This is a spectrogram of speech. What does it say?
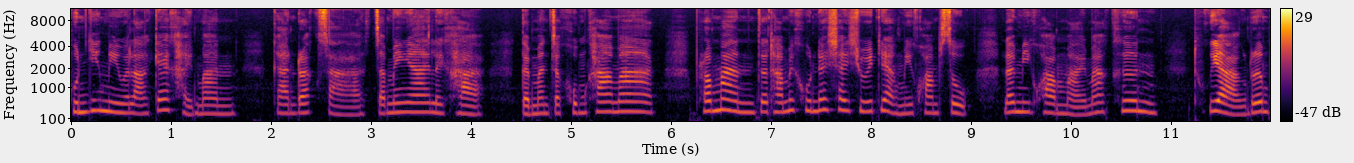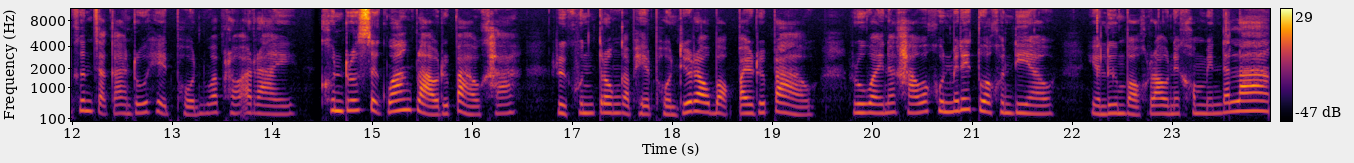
คุณยิ่งมีเวลาแก้ไขมัน การรักษาจะไม่ง่ายเลยค่ะ แต่มันจะคุ้มค่ามาก เพราะมันจะทำให้คุณได้ใช้ชีวิตอย่างมีความสุข และมีความหมายมากขึ้น ทุกอย่างเริ่มขึ้นจากการรู้เหตุผลว่าเพราะอะไร คุณรู้สึกว่างเปล่าหรือเปล่าคะ หรือคุณตรงกับเหตุผลที่เราบอกไปหรือเปล่า รู้ไว้นะคะว่าคุณไม่ได้ตัวคนเดียว อย่าลืมบอกเราในคอมเมนต์ด้านล่าง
